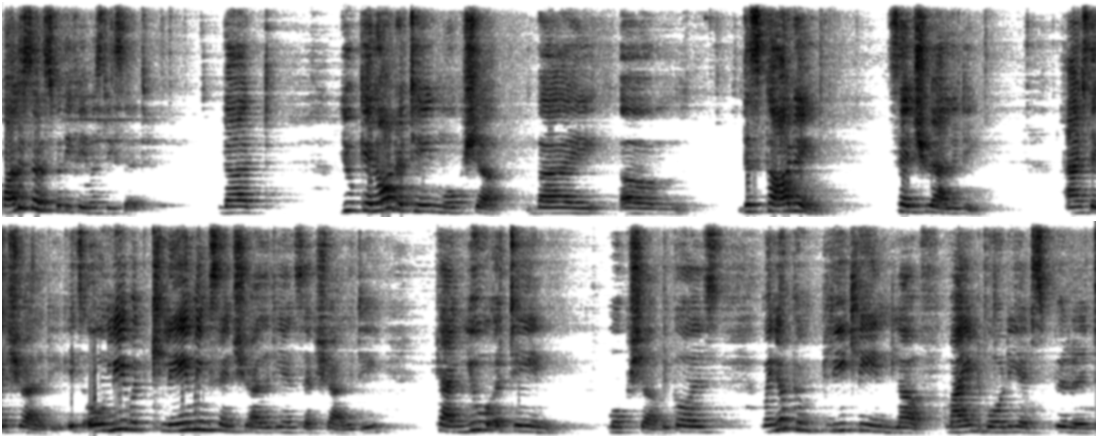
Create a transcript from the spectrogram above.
Bala Saraswati famously said that you cannot attain moksha by um, discarding sensuality and sexuality. It's only with claiming sensuality and sexuality can you attain moksha because when you're completely in love, mind, body, and spirit,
